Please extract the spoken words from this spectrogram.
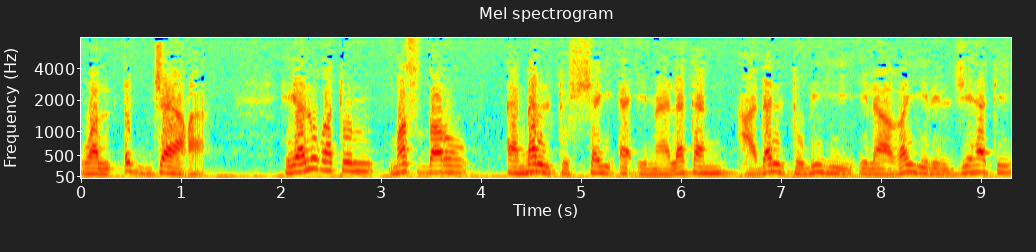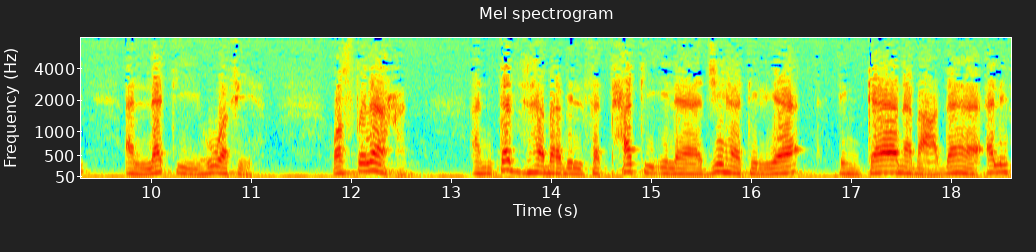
والإضجاع هي لغة مصدر أملت الشيء إمالة عدلت به إلى غير الجهة التي هو فيها. واصطلاحا أن تذهب بالفتحة إلى جهة الياء إن كان بعدها ألف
